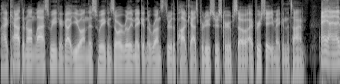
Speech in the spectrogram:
I had Catherine on last week, I got you on this week, and so we're really making the runs through the podcast producers group. So I appreciate you making the time. Hey, I,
